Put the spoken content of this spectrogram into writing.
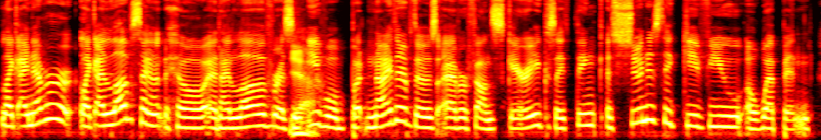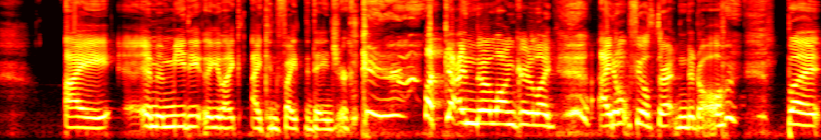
like I never like I love Silent Hill and I love Resident Yeah. Evil, but neither of those I ever found scary because I think as soon as they give you a weapon, I am immediately like, I can fight the danger. like I'm no longer like, I don't feel threatened at all. But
